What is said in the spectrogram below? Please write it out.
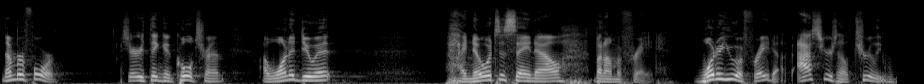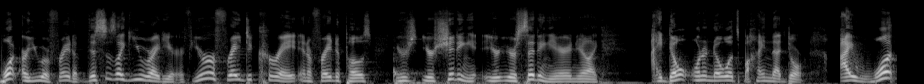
Number 4, so you're thinking, cool, Trent, I want to do it. I know what to say now, but I'm afraid. What are you afraid of? Ask yourself truly, what are you afraid of? This is like you right here. If you're afraid to create and afraid to post, you're you're shitting you're, you're sitting here and you're like, I don't want to know what's behind that door. I want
